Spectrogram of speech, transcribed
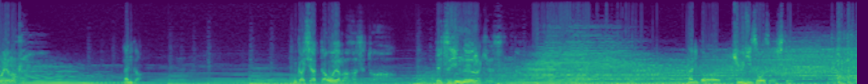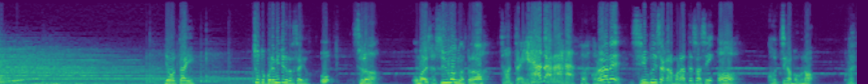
大山君。何か？昔あった青山博士とは別人のような気がするんだ。何か急にそわそわして。山本隊員、ちょっとこれ見てくださいよ。お、セラ、お前写真上手くなったな。ちょっと嫌だな。これはね、新聞社からもらった写真。あこっちが僕の。これ。あ、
